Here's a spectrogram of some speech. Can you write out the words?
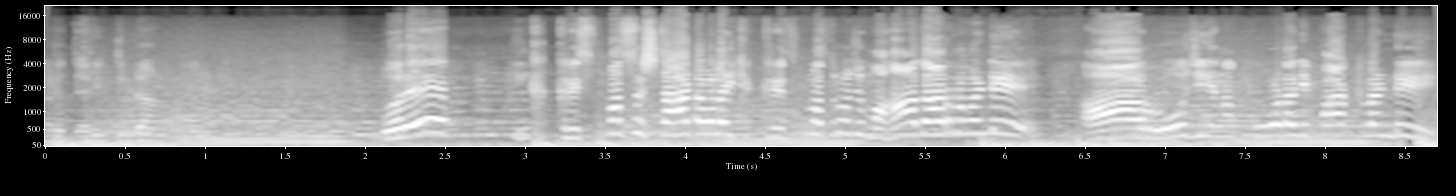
అరే దరిద్రుడు అనుకున్నాను ఒరే ఇంకా క్రిస్మస్ స్టార్ట్ అవ్వాలి. ఇక క్రిస్మస్ రోజు మహాదారుణం అండి. ఆ రోజు ఈయన కూడని పాటలండి.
